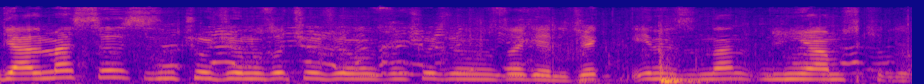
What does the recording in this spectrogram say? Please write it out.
Gelmezse sizin çocuğunuza, çocuğunuzun çocuğunuza gelecek. En azından dünyamız kirleniyor.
